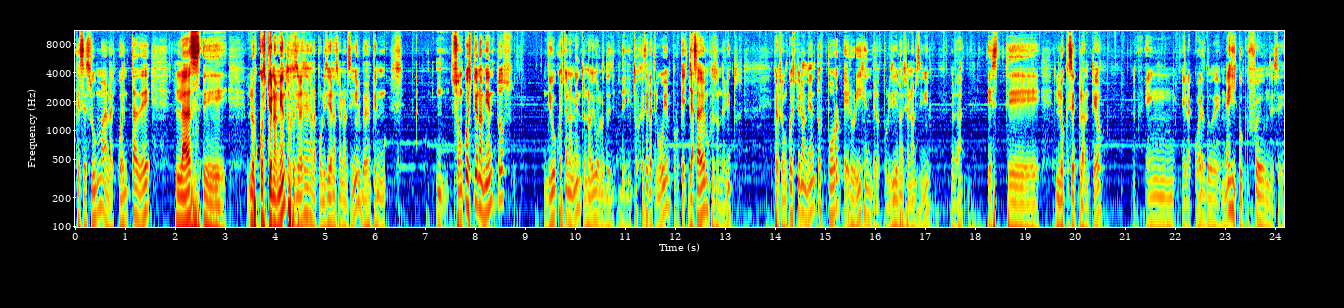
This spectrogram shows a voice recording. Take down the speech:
que se suma a la cuenta de las eh, los cuestionamientos que se le hacen a la Policía Nacional Civil, ¿verdad? que son cuestionamientos, digo cuestionamientos, no digo los delitos que se le atribuyen, porque ya sabemos que son delitos, pero son cuestionamientos por el origen de la Policía Nacional Civil, ¿verdad? este, lo que se planteó en el acuerdo de México, que fue donde se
